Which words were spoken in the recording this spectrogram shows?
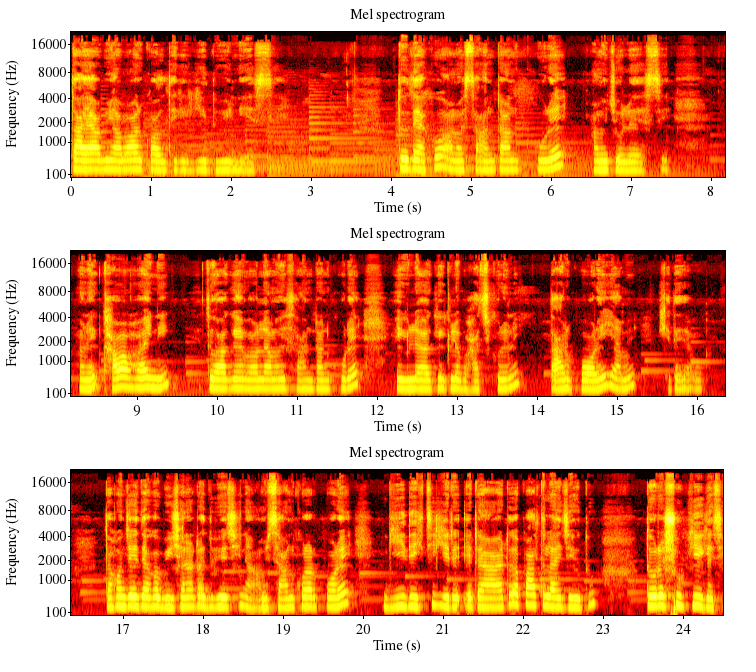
তাই আমি আবার কল থেকে গিয়ে ধুয়ে নিয়ে এসেছি। তো দেখো, আমার স্নান টান করে আমি চলে এসেছি। মানে খাওয়া হয়নি, তো আগে বলে আমি স্নান টান করে এগুলো আগে এগুলো ভাজ করে নিই, তারপরেই আমি খেতে যাব। তখন যেই দেখো বিছানাটা ধুয়েছি না, আমি স্নান করার পরে গিয়ে দেখছি কি এটা এটা এটা তো পাতলাই যেহেতু, তো ওটা শুকিয়ে গেছে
